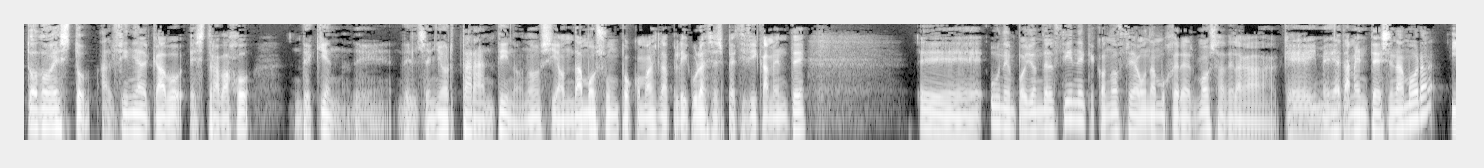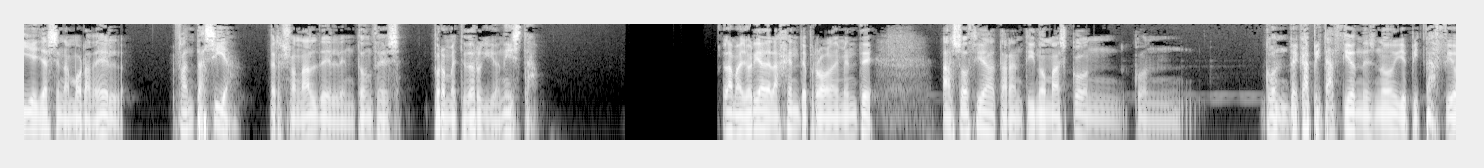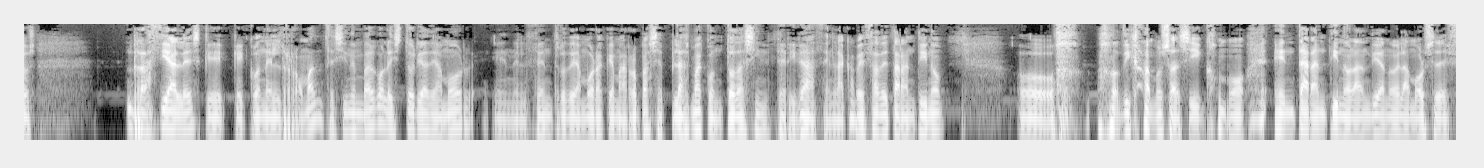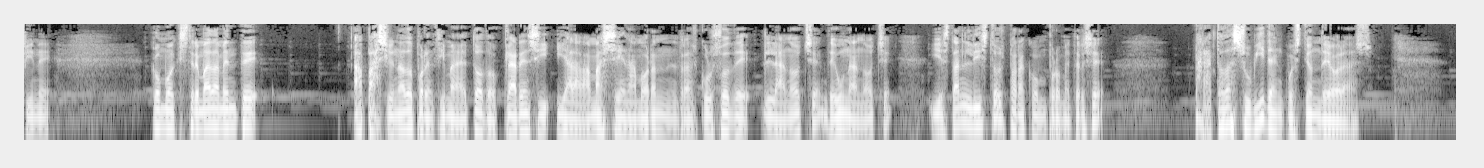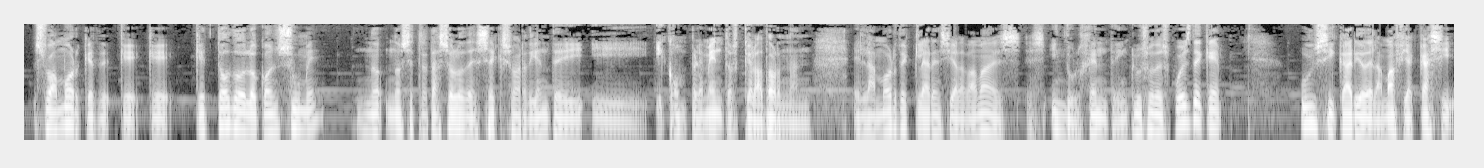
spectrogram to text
todo esto, al fin y al cabo, es trabajo de quién? De, del señor Tarantino, ¿no? Si ahondamos un poco más, la película es específicamente eh, un empollón del cine que conoce a una mujer hermosa de la que inmediatamente se enamora y ella se enamora de él. Fantasía personal del entonces prometedor guionista. La mayoría de la gente probablemente asocia a Tarantino más con, con, con decapitaciones, ¿no? Y epitafios raciales que, que, con el romance. Sin embargo, la historia de amor en el centro de Amor a quemarropa se plasma con toda sinceridad. En la cabeza de Tarantino o, o digamos así, como en Tarantinolandia, ¿no? El amor se define como extremadamente apasionado por encima de todo. Clarence y Alabama se enamoran en el transcurso de la noche, de una noche, y están listos para comprometerse para toda su vida en cuestión de horas. Su amor que, que, que, que todo lo consume no, no se trata solo de sexo ardiente y, y, y, complementos que lo adornan. El amor de Clarence y Alabama es, es, indulgente, incluso después de que un sicario de la mafia casi,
